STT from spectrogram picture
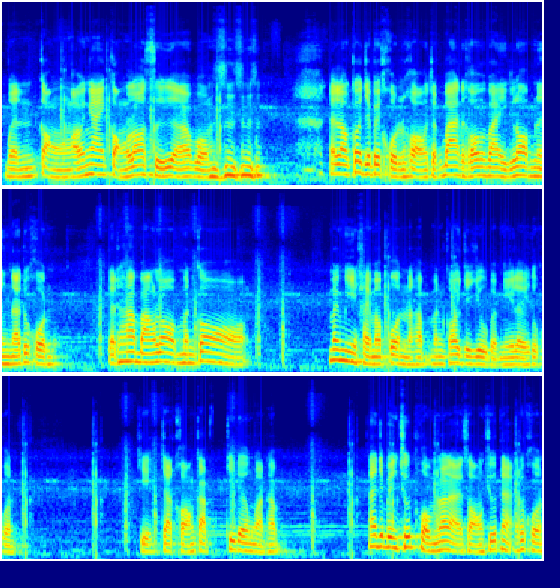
เหมือนกล่องเอาง่ายกล่องล่อซื้อครับผม แล้วเราก็จะไปขนของจากบ้านเขาไปอีกรอบหนึ่งนะทุกคน แต่ถ้าบางรอบมันก็ไม่มีใครมาปนนะครับ มันก็จะอยู่แบบนี้เลยทุกคนโอเคจัดของกลับที่เดิมก่อนครับ น่าจะเป็นชุดผมแล้วแหละสองชุดนี่ยทุกคน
